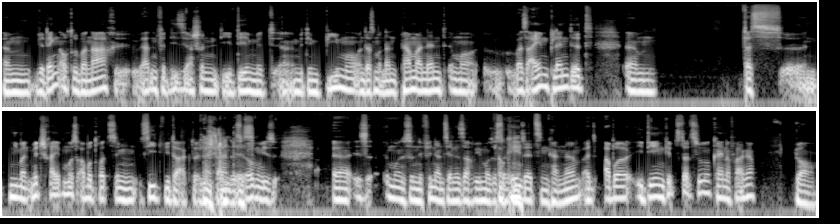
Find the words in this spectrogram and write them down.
Ähm, wir denken auch drüber nach, wir hatten für dieses Jahr schon die Idee mit, äh, mit dem Beamer und dass man dann permanent immer äh, was einblendet. Ähm, dass äh, niemand mitschreiben muss, aber trotzdem sieht, wie der aktuelle Stand, Stand ist. ist. Irgendwie so, äh, ist immer so eine finanzielle Sache, wie man das okay. umsetzen kann. Ne? Also, aber Ideen gibt es dazu, keine Frage. Ja.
